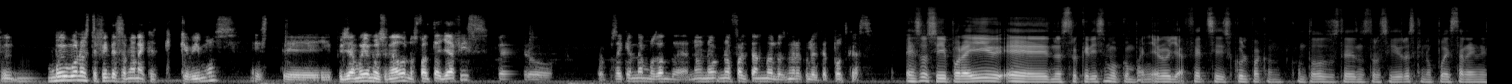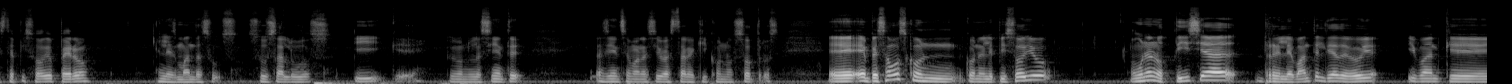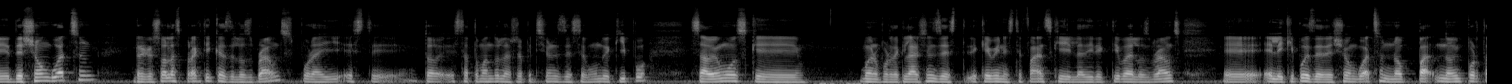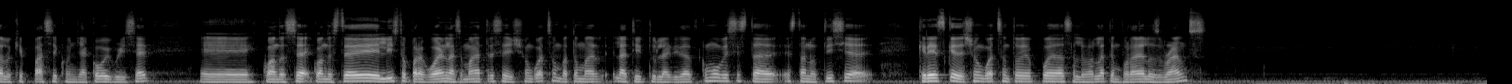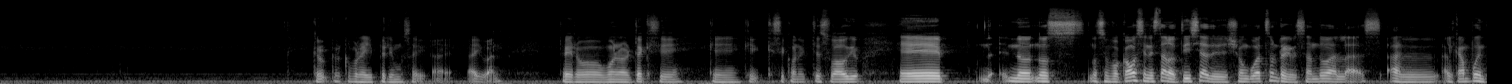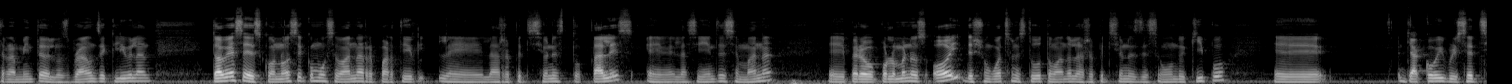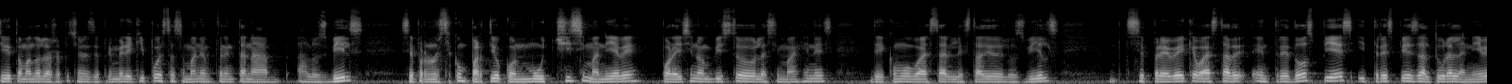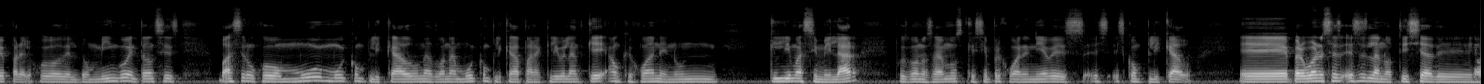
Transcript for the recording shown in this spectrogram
pues, muy buenos este fin de semana que, que, vimos. Este, pues ya muy emocionado. Nos falta Jafis, pero, pues aquí andamos dando, no, no, no faltando los miércoles de podcast. Eso sí, por ahí eh, nuestro querísimo compañero Jafet se disculpa con, con todos ustedes, nuestros seguidores, que no puede estar en este episodio, pero les manda sus, sus saludos y que, pues bueno, la siguiente, la siguiente semana sí va a estar aquí con nosotros. Eh, empezamos con, el episodio. Una noticia relevante el día de hoy, Iván, que Deshaun Watson regresó a las prácticas de los Browns. Por ahí este, está tomando las repeticiones de segundo equipo. Sabemos que, bueno, por declaraciones de, Kevin Stefanski y la directiva de los Browns, eh, el equipo es de Deshaun Watson. No, no importa lo que pase con Jacoby Brissett. Eh, cuando, cuando esté listo para jugar en la semana 13 de Sean Watson va a tomar la titularidad. ¿Cómo ves esta, esta noticia? ¿Crees que de Sean Watson todavía pueda salvar la temporada de los Browns? Creo, que por ahí perdimos a, Iván. Pero bueno, ahorita que se, que, se conecte su audio. Eh, nos, nos, enfocamos en esta noticia de Sean Watson regresando a al, al campo de entrenamiento de los Browns de Cleveland. Todavía se desconoce cómo se van a repartir las repeticiones totales en la siguiente semana, eh, pero por lo menos hoy Deshaun Watson estuvo tomando las repeticiones de segundo equipo. Eh, Jacoby Brissett sigue tomando las repeticiones de primer equipo. Esta semana enfrentan a, los Bills. Se pronostica un partido con muchísima nieve. Por ahí si no han visto las imágenes de cómo va a estar el estadio de los Bills. Se prevé que va a estar entre dos pies y tres pies de altura la nieve para el juego del domingo. Entonces va a ser un juego muy, muy complicado, una aduana muy complicada para Cleveland, que aunque juegan en un clima similar, pues bueno, sabemos que siempre jugar en nieve es, complicado. Eh, pero bueno, esa, es la noticia de...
